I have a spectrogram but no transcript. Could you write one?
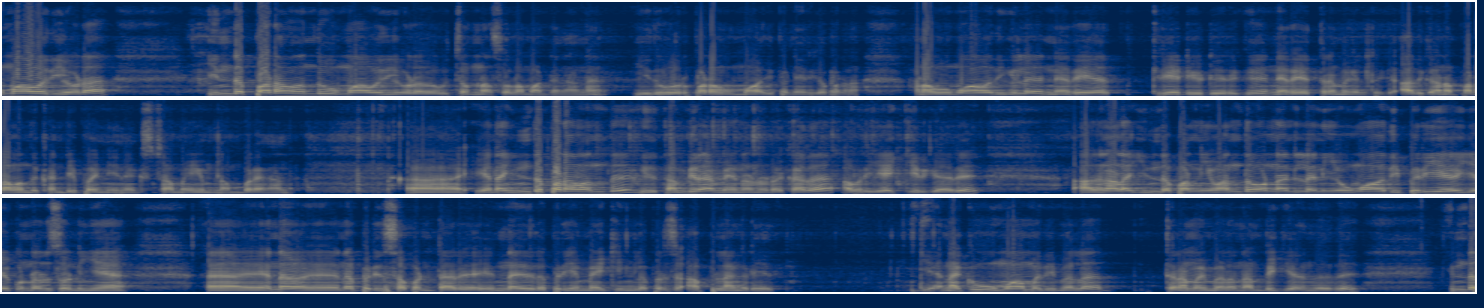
உமாவதியோட இந்த படம் வந்து உமாவதியோட உச்சம் நான் சொல்ல மாட்டேன் நான். இது ஒரு படம் உமாவதி பண்ணியிருக்க படம். ஆனால் உமாவதிகளில் நிறைய கிரியேட்டிவிட்டி இருக்குது நிறைய திறமைகள் இருக்குது அதுக்கான படம் வந்து கண்டிப்பாக இனி நெக்ஸ்ட் அமையும் நம்புகிறேன் நான். ஏன்னா இந்த படம் வந்து இது தம்பிரா மேனனோட கதை. அவர் இயக்கியிருக்காரு. அதனால் இந்த படம் நீ வந்த உடனே இல்லை நீங்கள் உமாவதி பெரிய இயக்குனர்னு சொன்னீங்க. என்ன என்ன பெருசாக பண்ணிட்டாரு? என்ன இதில் பெரிய மேக்கிங்கில் பெருசாக அப்படிலாம் கிடையாது. எனக்கு உமாமதி மேலே திறமை மேலே நம்பிக்கை இருந்தது. இந்த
